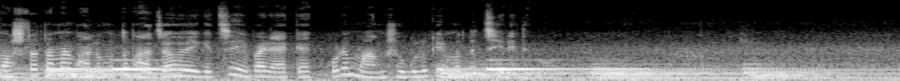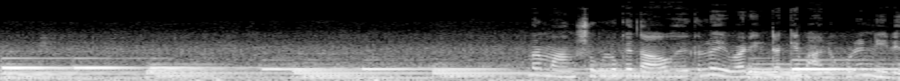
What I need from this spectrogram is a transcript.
মশলাটা আমার ভালো মতো ভাজা হয়ে গেছে, এবার এক এক করে মাংসগুলোকে এর মধ্যে ছেড়ে দেবো। মাংসগুলোকে দেওয়া হয়ে গেল, এবার এটাকে ভালো করে নেড়ে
